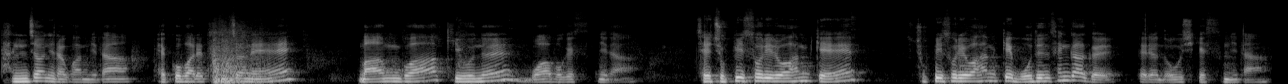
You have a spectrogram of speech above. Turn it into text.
단전이라고 합니다. 배꼽 아래 단전에 마음과 기운을 모아 보겠습니다. 제 죽비 소리로 함께 죽비 소리와 함께 모든 생각을 내려놓으시겠습니다.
